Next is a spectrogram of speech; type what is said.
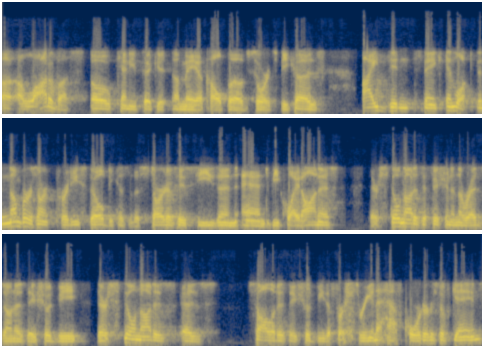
a, a, lot of us owe Kenny Pickett a mea culpa of sorts because I didn't think, and look, the numbers aren't pretty still because of the start of his season. And to be quite honest, they're still not as efficient in the red zone as they should be. They're still not as, as solid as they should be the first three and a half quarters of games.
